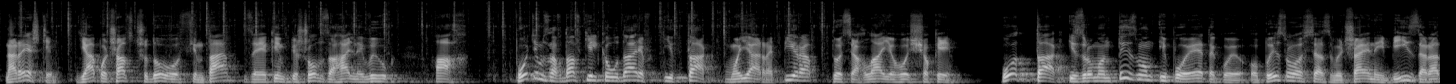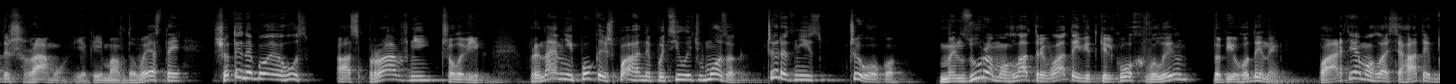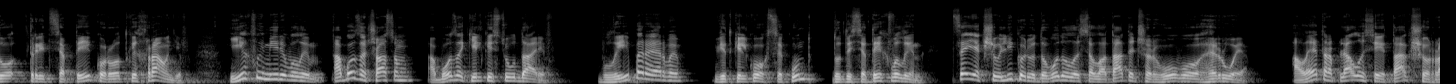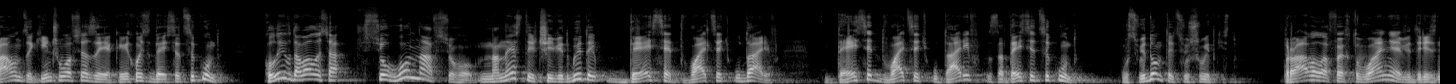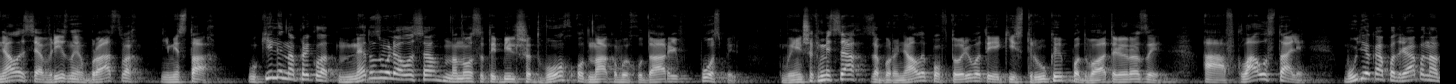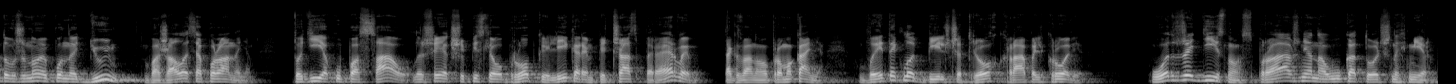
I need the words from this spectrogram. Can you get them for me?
Нарешті я почав з чудового фінта, за яким пішов загальний вигук Ах. Потім завдав кілька ударів, і так моя рапіра досягла його щоки. От так, із романтизмом і поетикою описувався звичайний бій заради шраму, який мав довести, що ти не боєгуз, а справжній чоловік. Принаймні, поки шпага не поцілить в мозок через ніс чи око. Мензура могла тривати від кількох хвилин до півгодини. Партія могла сягати до 30 коротких раундів. Їх вимірювали або за часом, або за кількістю ударів. Були і перерви від кількох секунд до 10 хвилин. Це якщо лікарю доводилося латати чергового героя. Але траплялося і так, що раунд закінчувався за якихось 10 секунд. Коли вдавалося всього-навсього нанести чи відбити 10-20 ударів. 10-20 ударів за 10 секунд. Усвідомте цю швидкість. Правила фехтування відрізнялися в різних братствах і містах. У Кілі, наприклад, не дозволялося наносити більше двох однакових ударів поспіль. В інших місцях забороняли повторювати якісь трюки по 2-3 рази. А в Клаусталі будь-яка подряпина довжиною понад дюйм вважалася пораненням. Тоді як у Пасау, лише якщо після обробки лікарем під час перерви, так званого промокання, витекло більше трьох крапель крові. От вже дійсно справжня наука точних мір.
